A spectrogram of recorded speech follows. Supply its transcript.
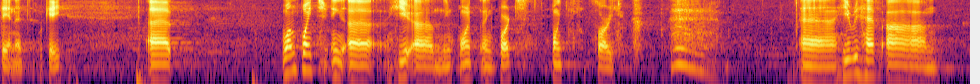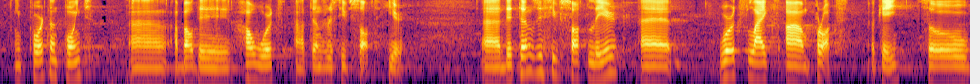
tenant. Okay. Uh, one point uh, here, um, important, import point. Sorry. Uh, here we have um, important point uh, about the how works uh, Thanos receive soft here. Uh, the Thanos receive soft layer works like um, proxy. Okay, so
